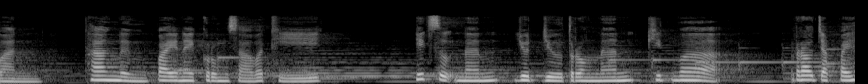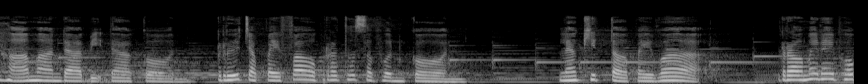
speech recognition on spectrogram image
วัน ทางหนึ่งไปในกรุงสาวัตถี ภิกษุนั้นหยุดอยู่ตรงนั้นคิดว่า เราจะไปหามารดาบิดาก่อน หรือจะไปเฝ้าพระทศพลก่อน แล้วคิดต่อไปว่า เราไม่ได้พบ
